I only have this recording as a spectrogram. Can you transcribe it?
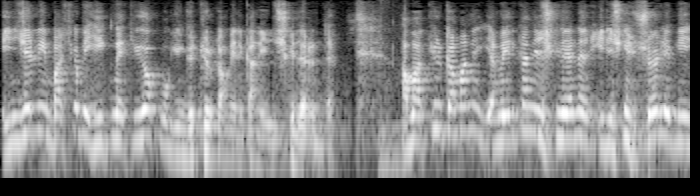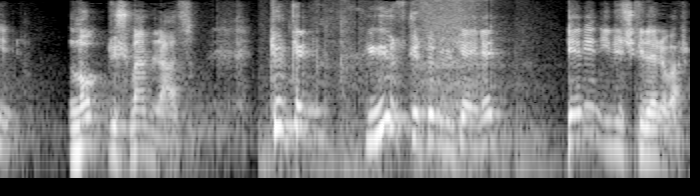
İncirliğin başka bir hikmeti yok bugünkü Türk-Amerikan ilişkilerinde. Ama Türk-Amerikan ilişkilerine ilişkin şöyle bir not düşmem lazım. Türkiye'nin 100 küsur ülkeyle derin ilişkileri var.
